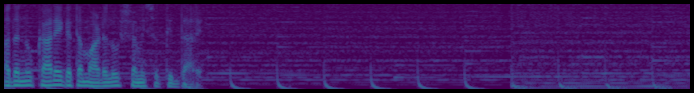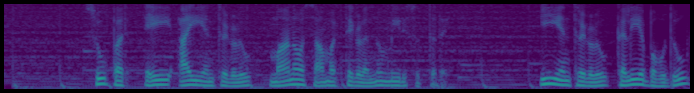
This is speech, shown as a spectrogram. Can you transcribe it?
ಅದನ್ನು ಕಾರ್ಯಗತ ಮಾಡಲು ಶ್ರಮಿಸುತ್ತಿದ್ದಾರೆ. ಸೂಪರ್ ಎಐ ಯಂತ್ರಗಳು ಮಾನವ ಸಾಮರ್ಥ್ಯಗಳನ್ನು ಮೀರಿಸುತ್ತದೆ. ಈ ಯಂತ್ರಗಳು ಕಲಿಯಬಹುದು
